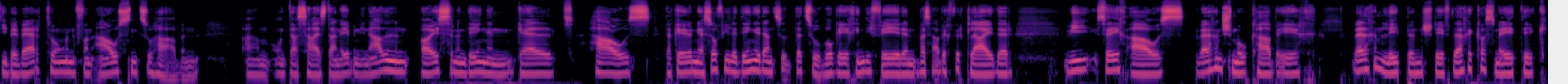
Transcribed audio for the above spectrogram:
die Bewertungen von außen zu haben. Ähm, und das heißt dann eben in allen äußeren Dingen, Geld, Haus, da gehören ja so viele Dinge dann zu, dazu. Wo gehe ich in die Ferien? Was habe ich für Kleider? wie sehe ich aus, welchen Schmuck habe ich, welchen Lippenstift, welche Kosmetik.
